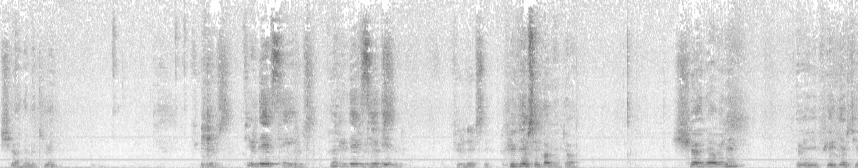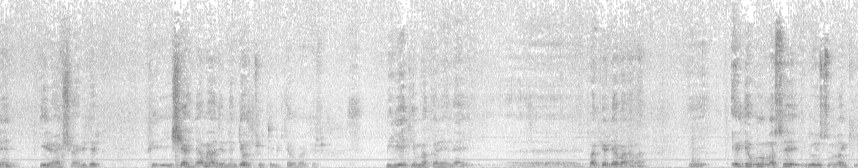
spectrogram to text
Şahname kimin? Firdevs. Firdevsi. Firdevsi Firdevs. diyelim. Firdevs'i. Firdevs'in pardon tamam. Şahname'nin e, Firdevs'in İran şairidir. Şahname adında dört ciltli bir kitap vardır. Milli Eğitim Bakanı'yla e, fakirde var ama e, evde bulunması lüzumlu ki-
